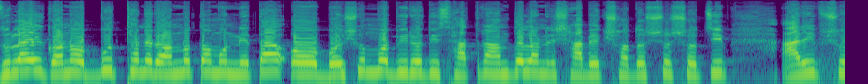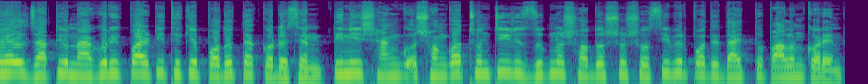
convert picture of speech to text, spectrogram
জুলাই গণ অভ্যুত্থানের অন্যতম নেতা ও বৈষম্য বিরোধী ছাত্র আন্দোলনের সাবেক সদস্য সচিব আরিফ সোহেল জাতীয় নাগরিক পার্টি থেকে পদত্যাগ করেছেন। তিনি সাংগ- সংগঠনটির যুগ্ম সদস্য সচিবের পদে দায়িত্ব পালন করেন।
